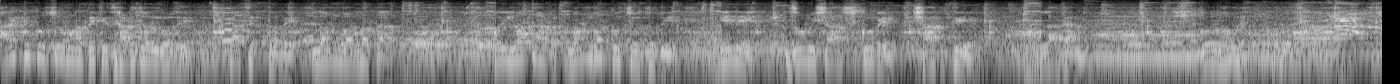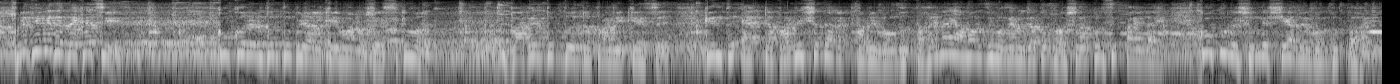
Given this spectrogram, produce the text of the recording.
আরেকটি কচু আমরা দেখি ঝাড় জঙ্গলে, গাছের তলে, লম্বা লতা। ওই লতার লম্বা কচু যদি এনে জমি চাষ করে, সার দিয়ে লাগান, গোল হবে? পৃথিবীতে দেখেছি, কুকুরের দুগ্ধ বিড়াল খেয়ে মানুষ হয়েছে, কি বলে? বাঘের দুগ্ধ অন্য প্রাণী খেয়েছে, কিন্তু একটা প্রাণীর সাথে আরেক প্রাণীর বন্ধুত্ব হয় নাই? আমার জীবনে আমি যত পড়াশোনা করছি পাই নাই, কুকুরের সঙ্গে শিয়ালের বন্ধুত্ব হয়নি।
